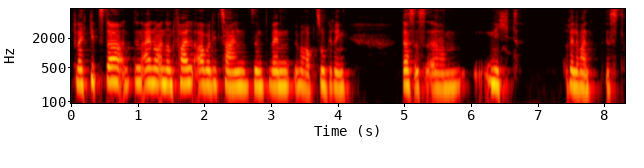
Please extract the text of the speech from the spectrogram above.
vielleicht gibt's da den einen oder anderen Fall, aber die Zahlen sind, wenn überhaupt, so gering, dass es ähm, nicht relevant ist.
